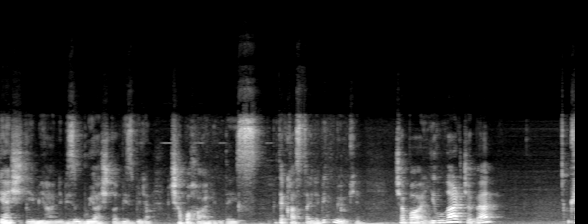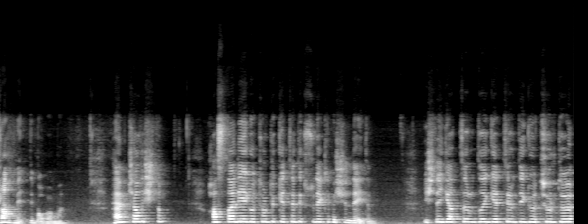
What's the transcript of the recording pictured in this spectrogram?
genç diyeyim yani. Bizim bu yaşta biz bile çaba halindeyiz. Bir de hastayla bitmiyor ki. Çaba. Yıllarca ben rahmetli babama hem çalıştım, hastaneye götürdük getirdik sürekli peşindeydim. İşte yatırdı, getirdi, götürdü,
